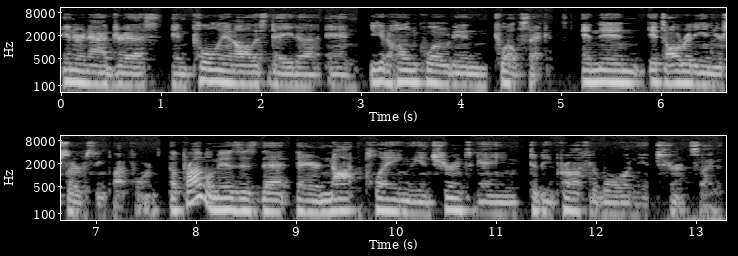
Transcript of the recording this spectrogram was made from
enter an address, and pull in all this data, and you get a home quote in 12 seconds and then it's already in your servicing platform. The problem is is that they're not playing the insurance game to be profitable on the insurance side of it.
